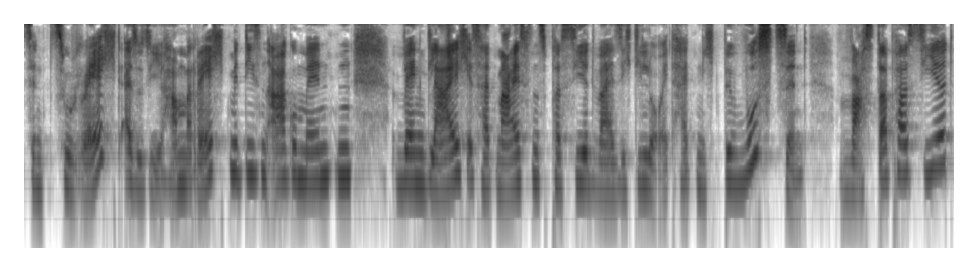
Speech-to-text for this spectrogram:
sind zu Recht, also sie haben Recht mit diesen Argumenten, wenngleich es halt meistens passiert, weil sich die Leute halt nicht bewusst sind, was da passiert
